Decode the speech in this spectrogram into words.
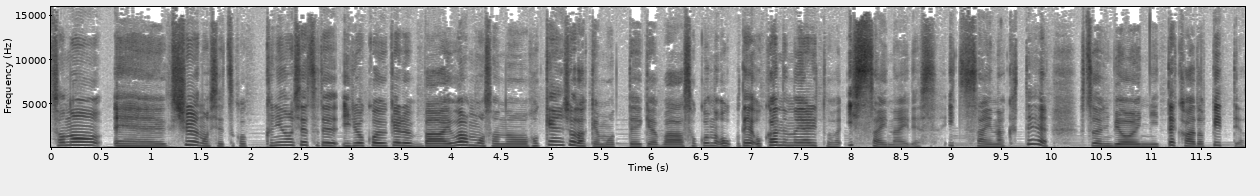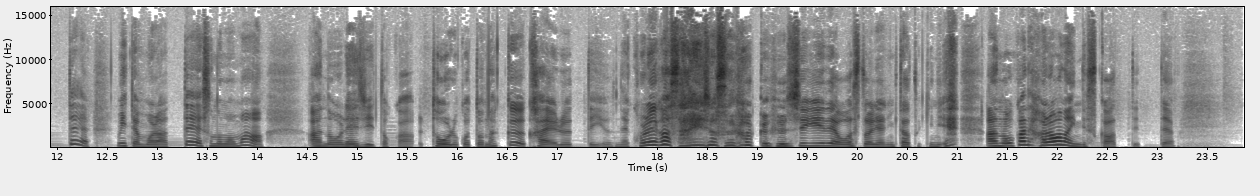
その、えー、州の施設国の施設で医療行為を受ける場合はもうその保険証だけ持っていけばそこのでお金のやり取りは一切ないです一切なくて普通に病院に行ってカードピッてやって見てもらってそのままあのレジとか通ることなく帰るっていうねこれが最初すごく不思議でオーストリアに来た時に「えあのお金払わないんですか?」って言って。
